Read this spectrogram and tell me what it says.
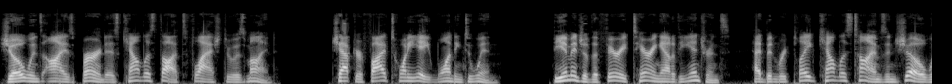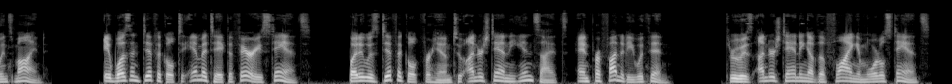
Zhou Wen's eyes burned as countless thoughts flashed through his mind. Chapter 528 Wanting to Win The image of the fairy tearing out of the entrance had been replayed countless times in Zhou Wen's mind. It wasn't difficult to imitate the fairy's stance, but it was difficult for him to understand the insights and profundity within. Through his understanding of the flying immortal stance,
